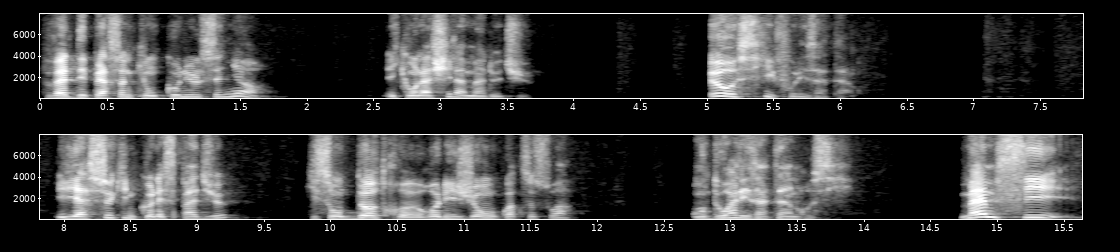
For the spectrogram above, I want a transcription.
Peuvent être des personnes qui ont connu le Seigneur et qui ont lâché la main de Dieu. Eux aussi, il faut les atteindre. Il y a ceux qui ne connaissent pas Dieu, qui sont d'autres religions ou quoi que ce soit. On doit les atteindre aussi. Même si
